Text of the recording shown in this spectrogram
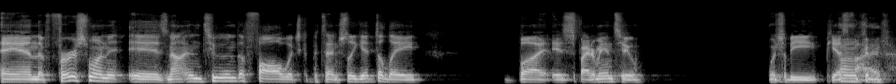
And the first one is not into the fall, which could potentially get delayed, but is Spider Man 2, which will be PS5.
